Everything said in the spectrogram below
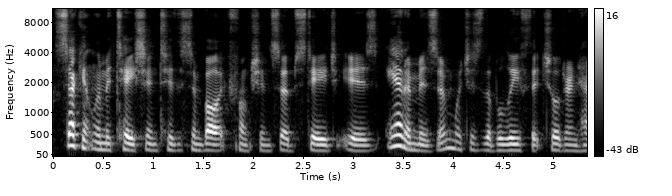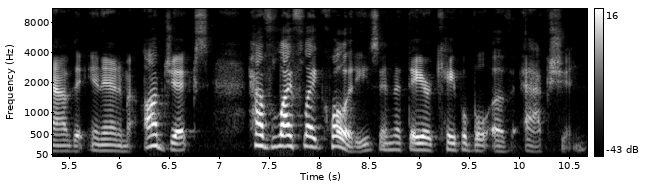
Second limitation to the symbolic function substage is animism, which is the belief that children have that inanimate objects have lifelike qualities and that they are capable of action.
